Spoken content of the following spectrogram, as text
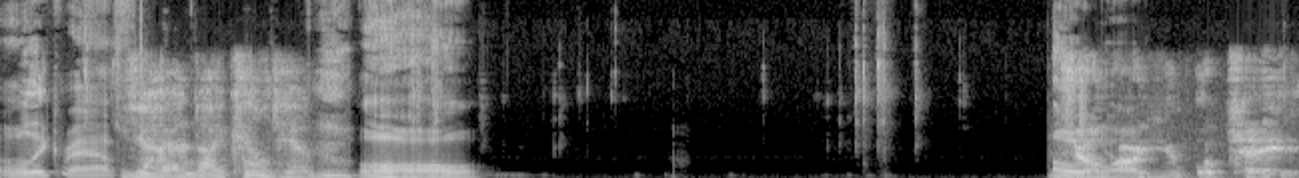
Holy crap. Yeah, and I killed him. Oh. Oh, Joe, no. are you okay?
